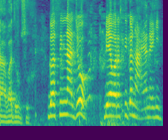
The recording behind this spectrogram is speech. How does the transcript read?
નાવા જઉં છું. ઘસીને ના જો બે વર્ષથી તો નાયા નહીં.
